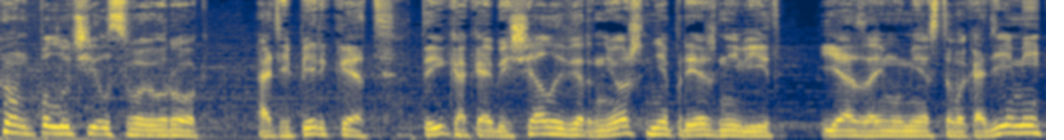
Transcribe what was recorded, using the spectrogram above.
Он получил свой урок. А теперь, Кэт, ты, как и обещала, вернешь мне прежний вид. Я займу место в академии,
